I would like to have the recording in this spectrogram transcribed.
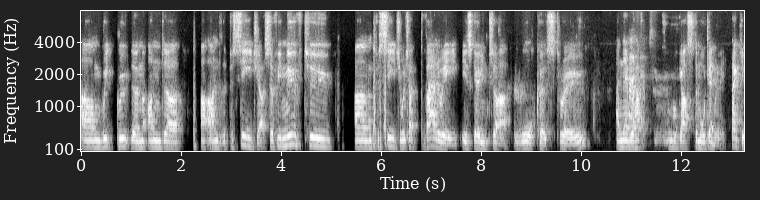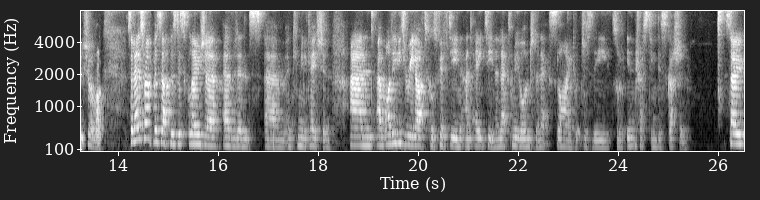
um, regroup them under uh, under the procedure. So if we move to um, procedure, which Valerie is going to walk us through, and then Perfect. we'll have from Augusta more generally. Thank you. Sure. So let's wrap this up as disclosure, evidence, um, and communication. And um, I'll leave you to read Articles 15 and 18, and let's move on to the next slide, which is the sort of interesting discussion. So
